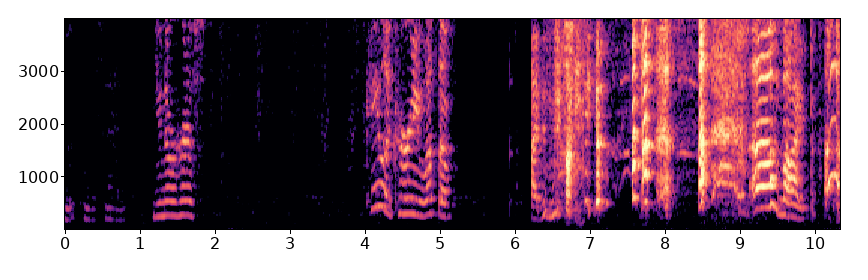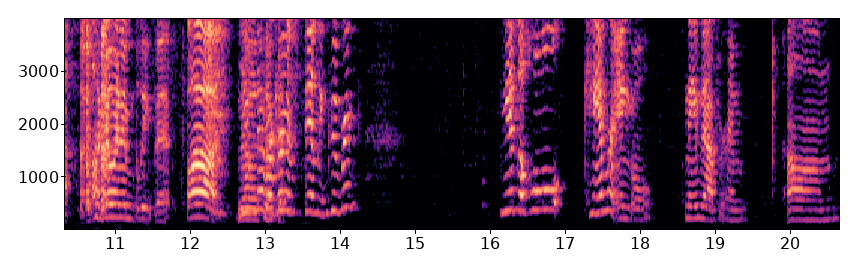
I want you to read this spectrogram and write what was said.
Who, who's that? You never heard of. S- Kayla Curry, what the. I just doxed you. oh my. I'll go in and bleep it. Fuck. No, You've never okay. heard of Stanley Kubrick? He has a whole camera angle named after him. Um,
